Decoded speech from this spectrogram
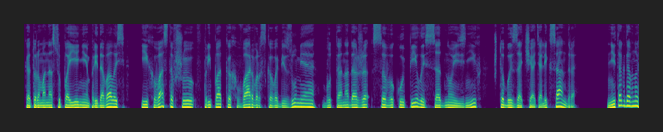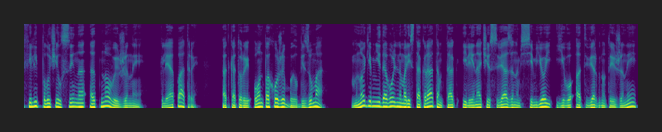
которым она с упоением предавалась, и хваставшую в припадках варварского безумия, будто она даже совокупилась с одной из них, чтобы зачать Александра. Не так давно Филипп получил сына от новой жены, Клеопатры, от которой он, похоже, был без ума. Многим недовольным аристократам, так или иначе связанным с семьей его отвергнутой жены,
